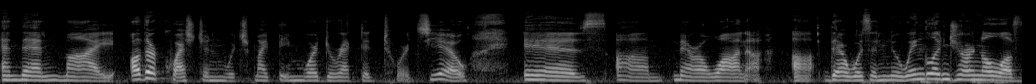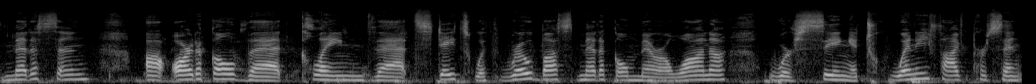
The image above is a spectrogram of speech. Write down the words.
And then my other question, which might be more directed towards you, is um, marijuana. Uh, there was a New England Journal of Medicine uh, article that claimed that states with robust medical marijuana were seeing a 25%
